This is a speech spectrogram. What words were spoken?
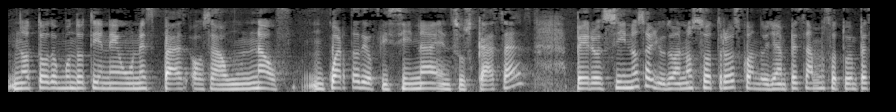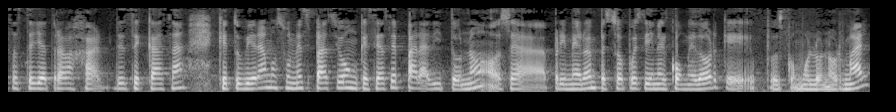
no todo el mundo tiene un espacio, o sea, una, un cuarto de oficina en sus casas, pero sí nos ayudó a nosotros cuando ya empezamos o tú empezaste ya a trabajar desde casa, que tuviéramos un espacio aunque sea separadito, ¿no? O sea, primero empezó pues en el comedor, que pues como lo normal,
